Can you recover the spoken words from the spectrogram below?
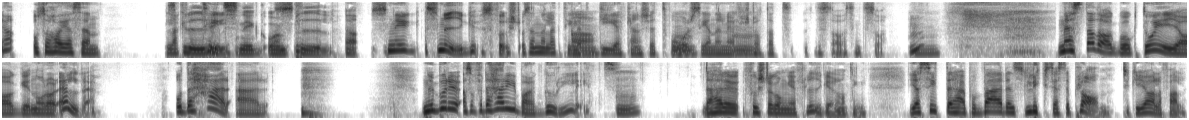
Ja. Och så har jag sen lagt Skrivit till. snygg och en pil. Ja, snygg, snygg först och sen har jag lagt till Ja. ett G kanske två år Mm. senare när jag Mm. förstått att det stavas inte så. Mm. Mm. Nästa dagbok, då är jag några år äldre. Och det här är... Nu börjar, alltså för det här är ju bara gulligt. Mm. Det här är första gången jag flyger eller någonting. Jag sitter här på världens lyxigaste plan, tycker jag i alla fall.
